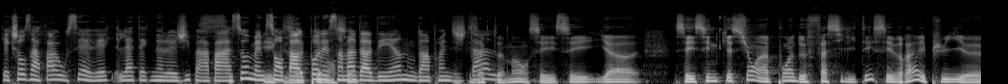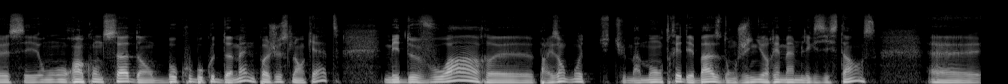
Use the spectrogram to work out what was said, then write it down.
quelque chose à faire aussi avec la technologie par rapport à ça, même si on ne parle pas nécessairement d'ADN ou d'empreinte digitale. Exactement. C'est une question, un point de facilité, c'est vrai. Et puis, euh, on rencontre ça dans beaucoup, beaucoup de domaines, pas juste l'enquête. Mais de voir, euh, par exemple, moi, tu m'as montré des bases dont j'ignorais même l'existence. Euh,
